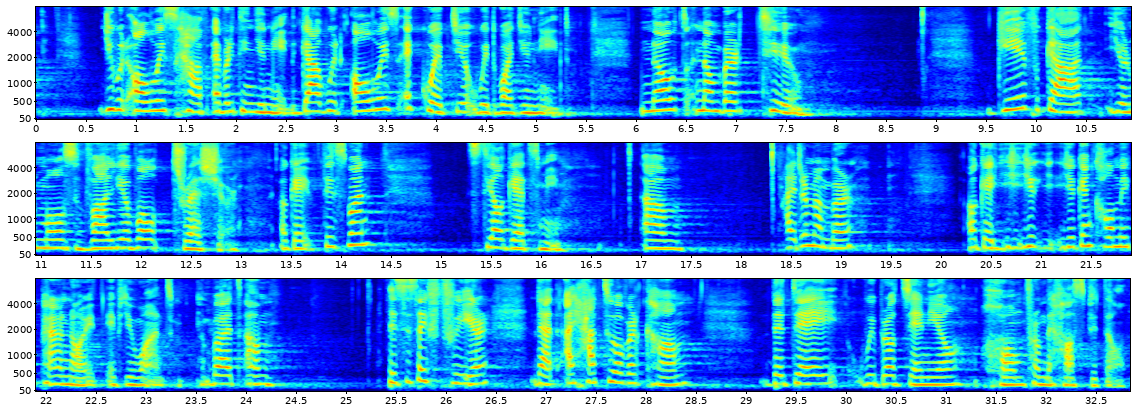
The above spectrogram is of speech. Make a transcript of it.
you would always have everything you need. God would always equip you with what you need. Note number two, give God your most valuable treasure. Okay, this one still gets me. Um, I remember Okay, you, you can call me paranoid if you want, but um, this is a fear that I had to overcome the day we brought Daniel home from the hospital.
